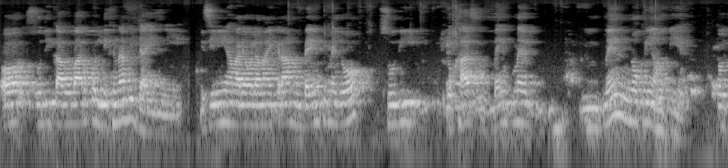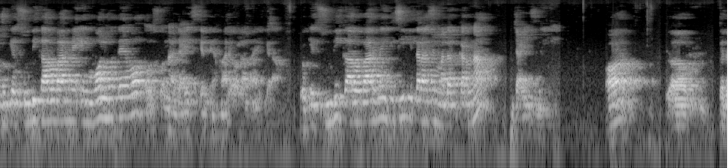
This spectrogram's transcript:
और सूदी कारोबार को लिखना भी जायज़ नहीं है। इसीलिए हमारे कराम बैंक में जो सूदी, जो खास बैंक में, मेन नौकरियाँ होती हैं। तो चूँकि सूदी कारोबार में इन्वॉल्व होते हैं वो तो उसको नाजायज़ कहते हैं हमारे कराम क्योंकि तो सूदी कारोबार में किसी भी तरह से मदद करना जायज़ नहीं है। और तो फिर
